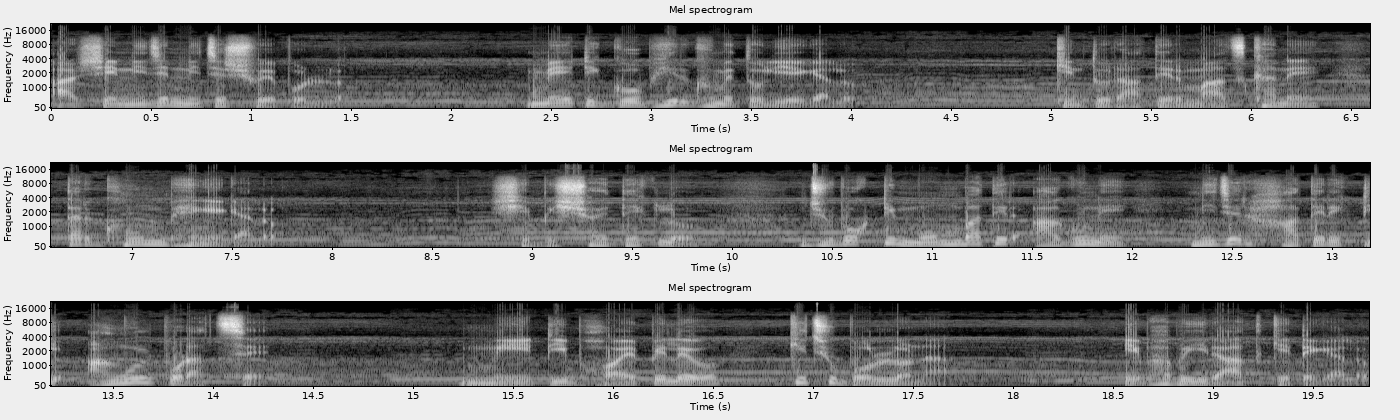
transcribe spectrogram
আর সে নিজের নিচে শুয়ে পড়ল। মেয়েটি গভীর ঘুমে তলিয়ে গেল। কিন্তু রাতের মাঝখানে তার ঘুম ভেঙে গেল। সে বিস্ময় দেখল, যুবকটি মোমবাতির আগুনে নিজের হাতের একটি আঙুল পোড়াচ্ছে। মেয়েটি ভয় পেলেও কিছু বলল না। এভাবেই রাত কেটে গেল।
